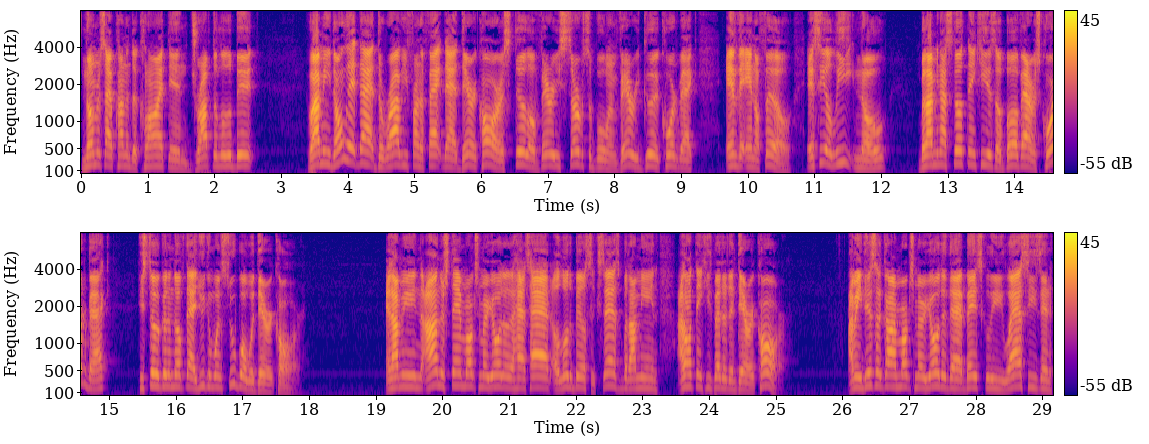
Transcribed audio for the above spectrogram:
numbers have kind of declined and dropped a little bit. But I mean, don't let that derive you from the fact that Derek Carr is still a very serviceable and very good quarterback in the NFL. Is he elite? No. But I mean, I still think he is above average quarterback. He's still good enough that you can win Super Bowl with Derek Carr. And I mean, I understand Marcus Mariota has had a little bit of success, but I mean, I don't think he's better than Derek Carr. I mean, this is a guy, Marcus Mariota, that basically last season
